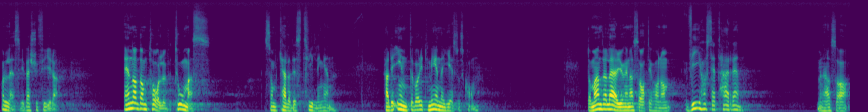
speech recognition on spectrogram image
Och då läser vi vers 24. En av de tolv, Thomas, som kallades Tvillingen, hade inte varit med när Jesus kom. De andra lärjungarna sa till honom, vi har sett Herren. Men han sa,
